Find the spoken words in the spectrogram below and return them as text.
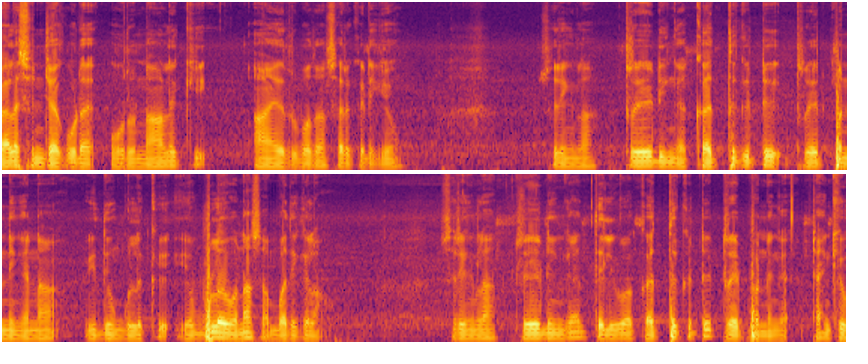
வேலை செஞ்சால் கூட ஒரு நாளைக்கு ஆயிரரூபா தான் சார் கிடைக்கும். சரிங்களா? ட்ரேடிங்கை கற்றுக்கிட்டு ட்ரேட் பண்ணிங்கன்னா இது உங்களுக்கு எவ்வளோ வேணால் சம்பாதிக்கலாம். சரிங்களா? ட்ரேடிங்கை தெளிவாக கற்றுக்கிட்டு ட்ரேட் பண்ணுங்கள் தேங்க்யூ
